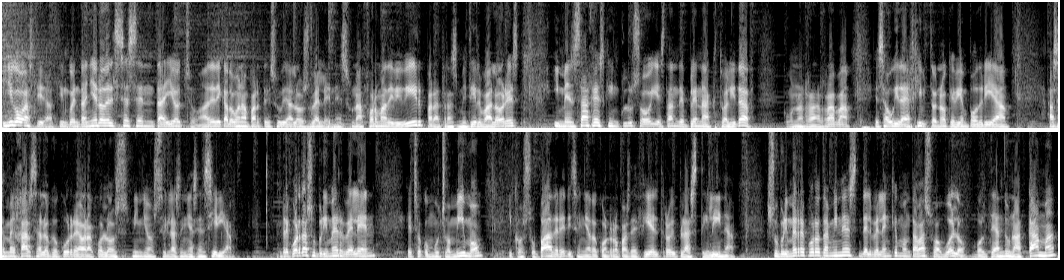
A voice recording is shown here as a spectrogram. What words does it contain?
Íñigo Bastida, cincuentañero del 68, ha dedicado buena parte de su vida a los belenes, una forma de vivir para transmitir valores y mensajes que incluso hoy están de plena actualidad, como nos narraba esa huida a Egipto, ¿no? que bien podría asemejarse a lo que ocurre ahora con los niños y las niñas en Siria. Recuerda su primer Belén, hecho con mucho mimo, y con su padre, diseñado con ropas de fieltro y plastilina. Su primer recuerdo también es del Belén que montaba su abuelo, volteando una cama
